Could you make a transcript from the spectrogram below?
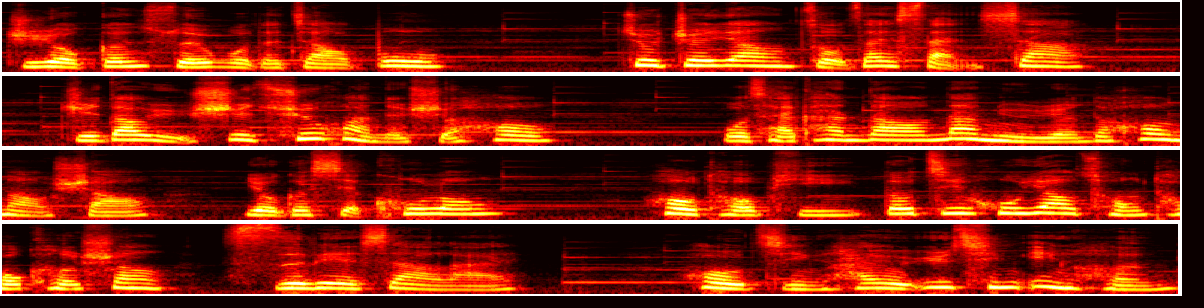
只有跟随我的脚步，就这样走在伞下，直到雨势趋缓的时候。我才看到那女人的后脑勺有个血窟窿，后头皮都几乎要从头壳上撕裂下来，后颈还有淤青印痕，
